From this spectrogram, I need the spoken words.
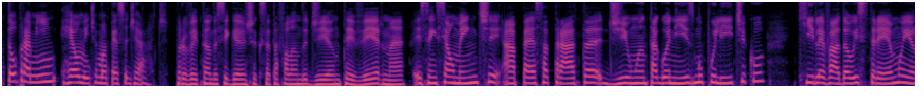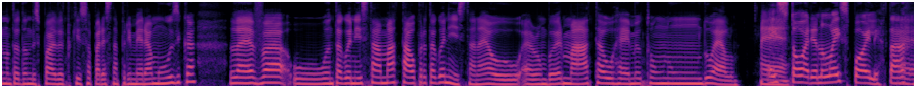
Então, para mim, realmente é uma peça de arte. Aproveitando esse gancho que você está falando de antever, né? Essencialmente, a peça trata de um antagonismo político que, levado ao extremo, e eu não tô dando spoiler porque isso aparece na primeira música, leva o antagonista a matar o protagonista, né? O Aaron Burr mata o Hamilton num duelo. É. é. história, não é spoiler, tá? É.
